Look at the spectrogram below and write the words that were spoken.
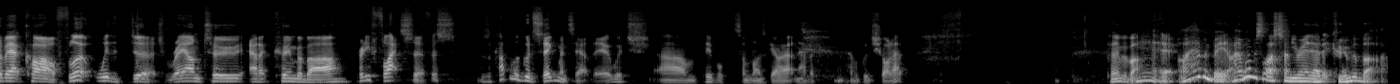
about Kyle? Flirt with dirt, round two out at Coombabah. Pretty flat surface. There's a couple of good segments out there, which um, people sometimes go out and have a have a good shot at. Coombabah. Yeah, I haven't been. When was the last time you ran out at Coombabah?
